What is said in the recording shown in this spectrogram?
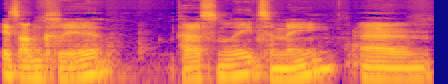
it's unclear, personally, to me, um,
